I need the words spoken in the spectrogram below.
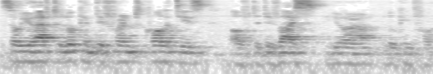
so you have to look in different qualities of the device you are looking for.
